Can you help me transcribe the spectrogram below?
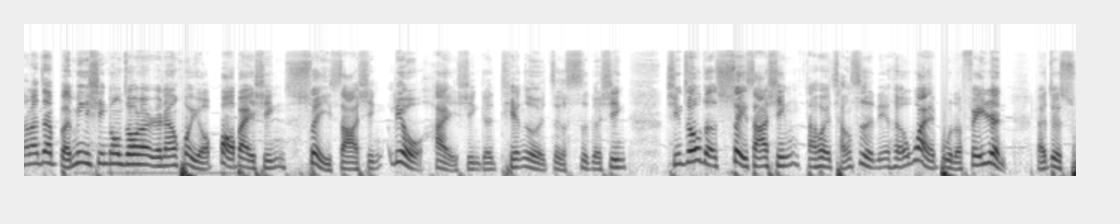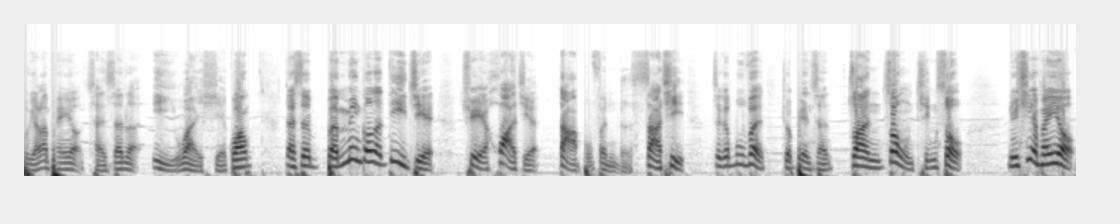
当然，在本命星宫中呢，仍然会有暴败星、碎杀星、六害星跟天恶这个四个星。其中的碎杀星，它会尝试联合外部的飞刃，来对属羊的朋友产生了意外血光。但是本命宫的地解却化解大部分的煞气，这个部分就变成转重轻受。女性的朋友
